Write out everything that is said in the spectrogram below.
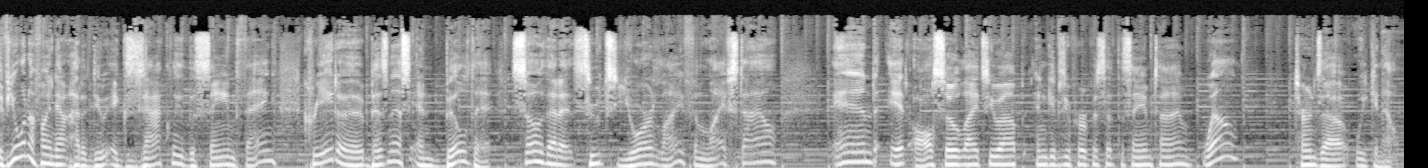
If you want to find out how to do exactly the same thing, create a business and build it so that it suits your life and lifestyle, and it also lights you up and gives you purpose at the same time, well, turns out we can help.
